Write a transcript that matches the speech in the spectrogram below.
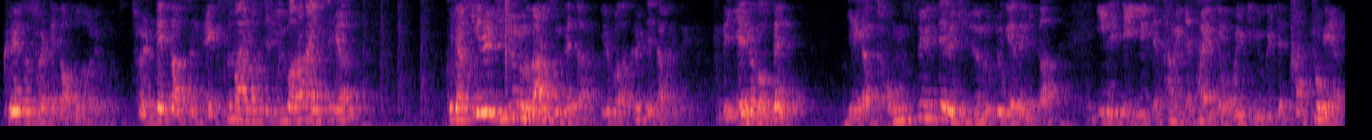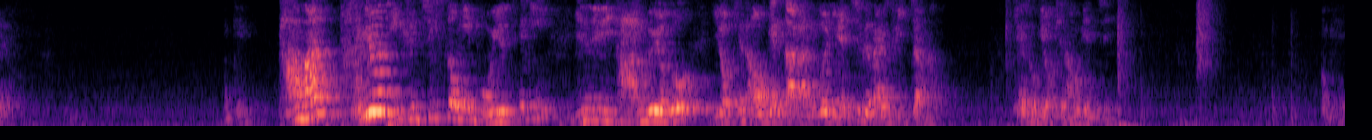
그래서 절대값보다 어려운 거지. 절대값은 x-1 이거 하나 있으면 그냥 1을 기준으로 나눴으면 됐잖아. 1보다 클 때 작을 때. 근데 얘는 어때? 얘가 정수일 때를 기준으로 쪼개야 되니까 1일 때, 2일 때, 3일 때, 4일 때, 5일 때, 6일 때 다 쪼개야 돼요. 오케이? 다만 당연히 규칙성이 보일 테니 일일이 다 안 그려도 이렇게 나오겠다라는 걸 예측은 할 수 있잖아. 계속 이렇게 나오겠지. 오케이?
